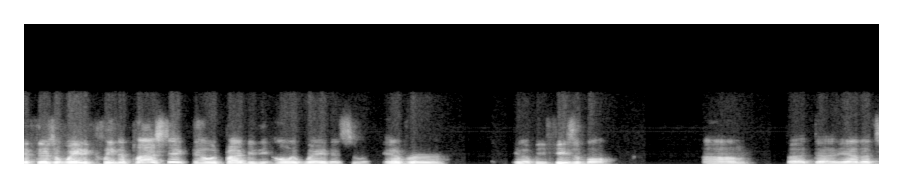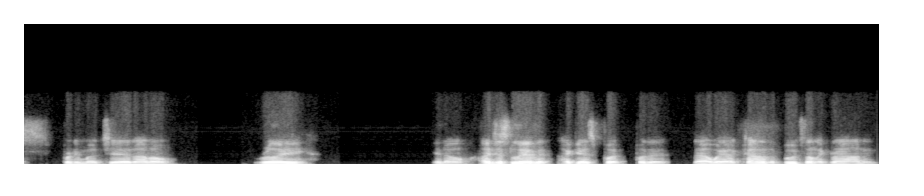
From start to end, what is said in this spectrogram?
if there's a way to clean the plastic, that would probably be the only way that's ever, you know, be feasible. Um, but, uh, yeah, that's pretty much it. I don't really, you know, I just live it, I guess, put, put it that way. I kind of the boots on the ground and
